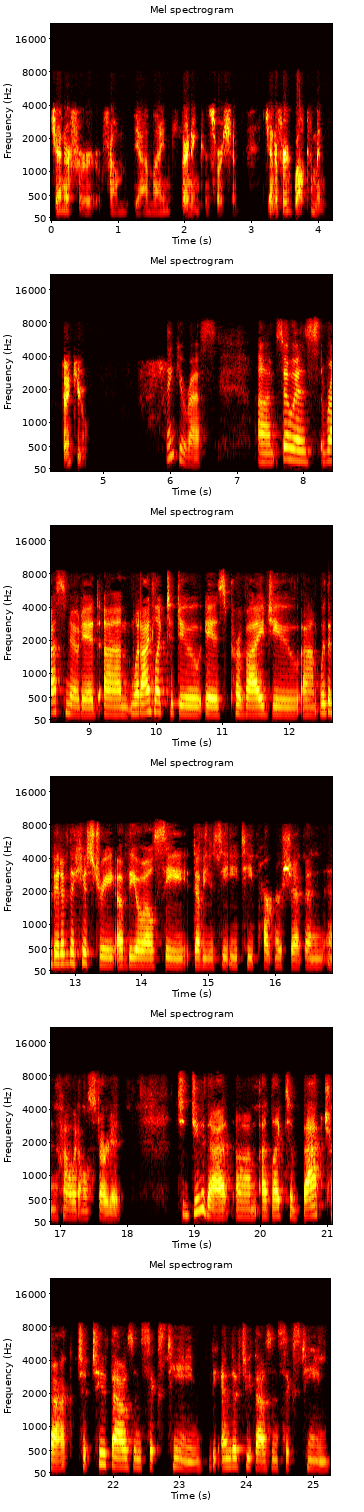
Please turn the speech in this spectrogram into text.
Jennifer from the Online Learning Consortium. Jennifer, welcome and thank you. Thank you, Russ. Um, so as Russ noted, um, what I'd like to do is provide you um, with a bit of the history of the OLC WCET partnership and, and how it all started. to do that, um, I'd like to backtrack to 2016, the end of 2016.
